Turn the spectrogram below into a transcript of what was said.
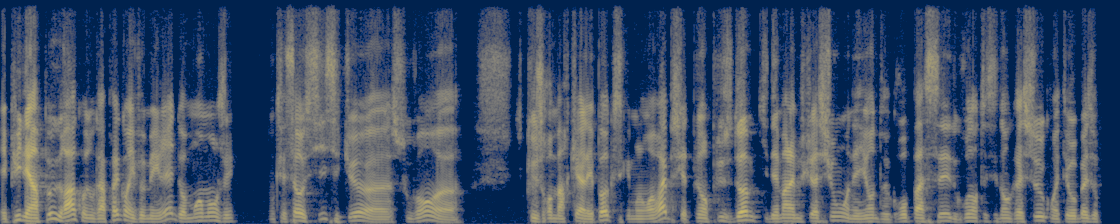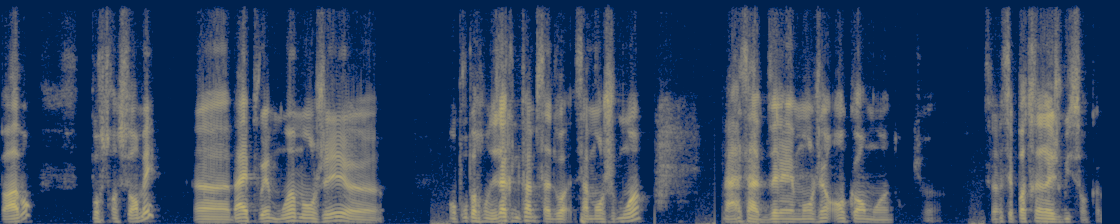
Et puis, il est un peu gras, quoi. Donc après, quand il veut maigrir, il doit moins manger. Donc c'est ça aussi, c'est que euh, souvent, que je remarquais à l'époque, c'est que moins vrai, parce qu'il y a de plus en plus d'hommes qui démarrent la musculation en ayant de gros passés, de gros antécédents graisseux, qui ont été obèses auparavant, pour se transformer, euh, bah, ils pouvaient moins manger euh, en proportion. Déjà qu'une femme, ça, doit, ça mange moins, bah, ça devait manger encore moins. Donc, euh, c'est pas très réjouissant quand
